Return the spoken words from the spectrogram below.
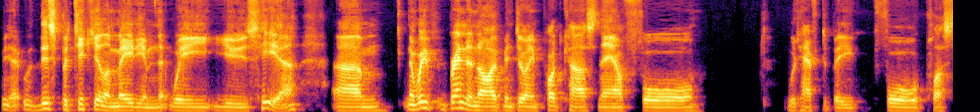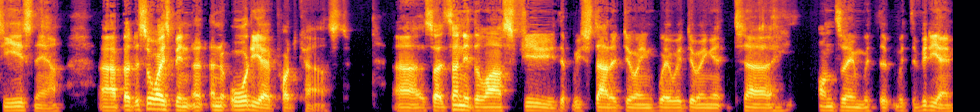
you know, this particular medium that we use here. Um, now, we Brendan and I have been doing podcasts now for would have to be four plus years now, uh, but it's always been an audio podcast. Uh, so it's only the last few that we've started doing where we're doing it uh, on Zoom with the with the video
